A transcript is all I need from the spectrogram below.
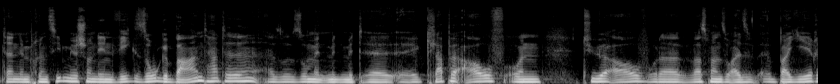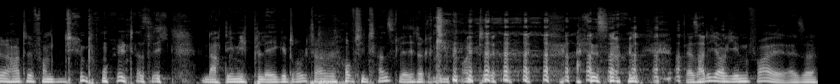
dann im Prinzip mir schon den Weg so gebahnt hatte, also so mit mit mit äh, äh, Klappe auf und Tür auf oder was man so als äh, Barriere hatte vom DJ-Pool, dass ich, nachdem ich Play gedrückt hatte, auf die Tanzfläche rennen konnte. also, das hatte ich auf jeden Fall. Also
